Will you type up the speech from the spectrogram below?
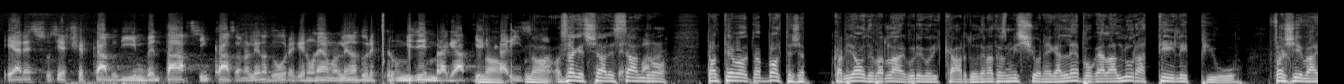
e adesso si è cercato di inventarsi in casa un allenatore che non è un allenatore che non mi sembra che abbia No, il carisma. no, sai che c'è Alessandro? Tante volte, a volte ci è capitato di parlare pure con Riccardo di una trasmissione che all'epoca l'allora Tele Più faceva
